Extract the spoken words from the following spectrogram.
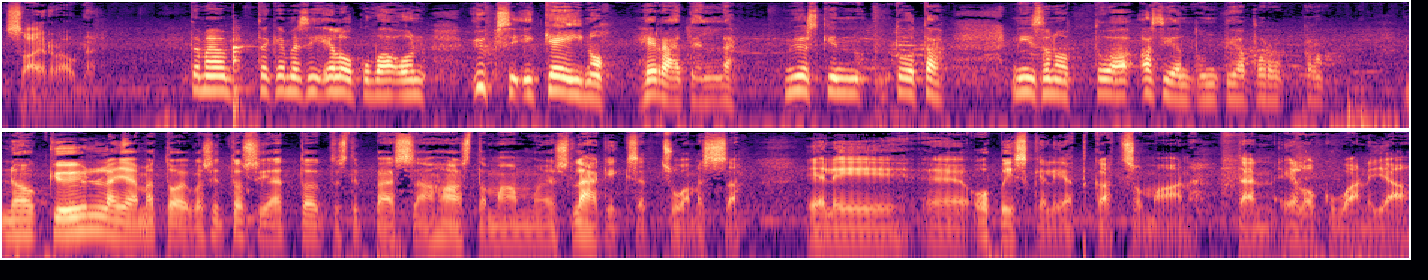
sairauden. Tämä tekemäsi elokuva on yksi keino herätellä myöskin tuota niin sanottua asiantuntijaporukkaa? No kyllä, ja mä toivoisin tosiaan, että toivottavasti päässään haastamaan myös lääkikset Suomessa, eli opiskelijat katsomaan tämän elokuvan ja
